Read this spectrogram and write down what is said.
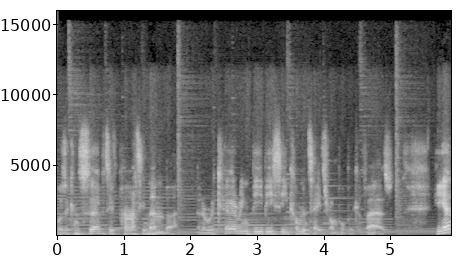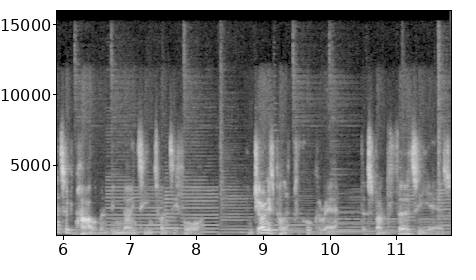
was a Conservative Party member and a recurring BBC commentator on public affairs. He entered Parliament in 1924 and during his political career, that spanned 30 years,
